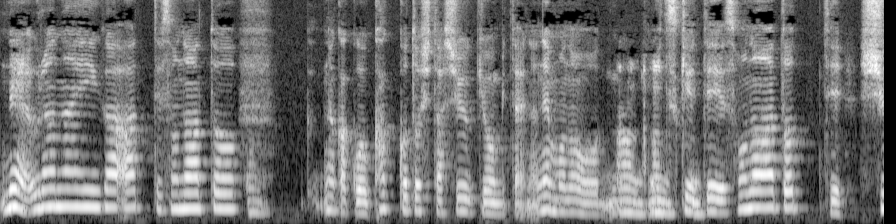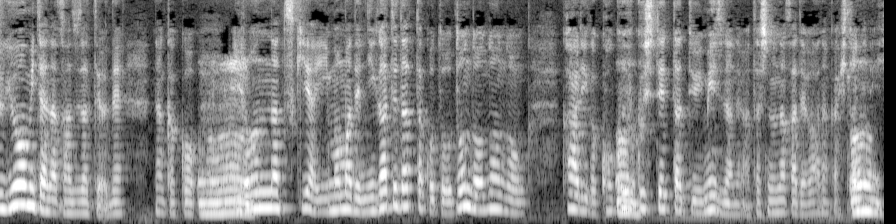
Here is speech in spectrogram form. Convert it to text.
ね占いがあってその後うんなんかこう確固とした宗教みたいなねものをん見つけて、その後って修行みたいな感じだったよねなんかこう、うんいろんな付き合い今まで苦手だったことをどんどんどんどんカーリーが克服していったっていうイメージなのよ、私の中では。なんか人に、うん。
